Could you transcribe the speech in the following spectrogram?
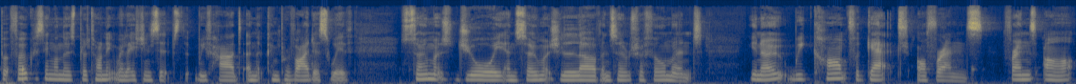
but focusing on those platonic relationships that we've had and that can provide us with so much joy and so much love and so much fulfillment. You know, we can't forget our friends. Friends are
